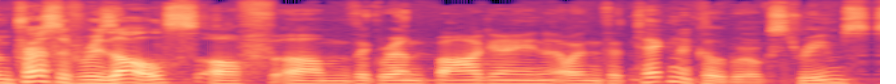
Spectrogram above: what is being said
impressive results of um, the Grand Bargain and the technical work streams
